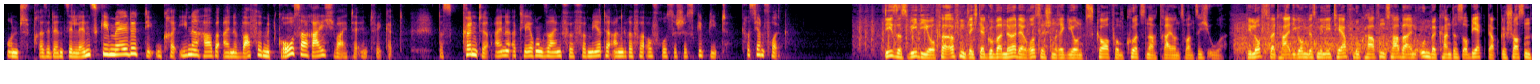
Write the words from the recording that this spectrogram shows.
Und Präsident Zelensky meldet, die Ukraine habe eine Waffe mit großer Reichweite entwickelt. Das könnte eine Erklärung sein für vermehrte Angriffe auf russisches Gebiet. Christian Volk. Dieses Video veröffentlicht der Gouverneur der russischen Region Pskov um kurz nach 23 Uhr. Die Luftverteidigung des Militärflughafens habe ein unbekanntes Objekt abgeschossen,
